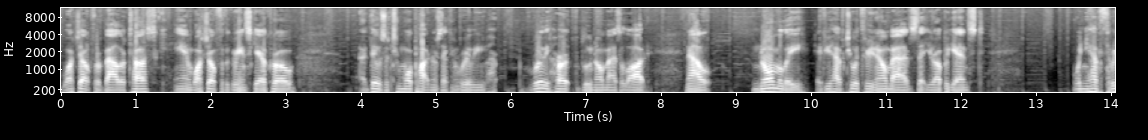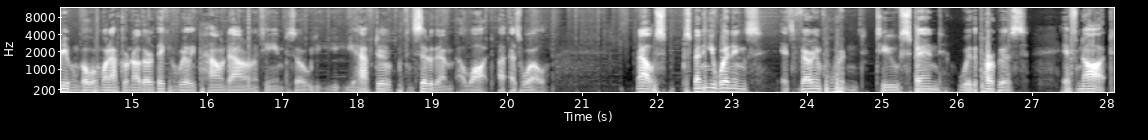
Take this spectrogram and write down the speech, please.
watch out for Valor Tusk and watch out for the Green Scarecrow. Uh, those are two more partners that can really really hurt the Blue Nomads a lot. Now, normally, if you have two or three Nomads that you're up against, when you have three of them going one after another, they can really pound down on a team. So you, you have to consider them a lot uh, as well. Now, sp spending your winnings, it's very important to spend with a purpose. If not,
